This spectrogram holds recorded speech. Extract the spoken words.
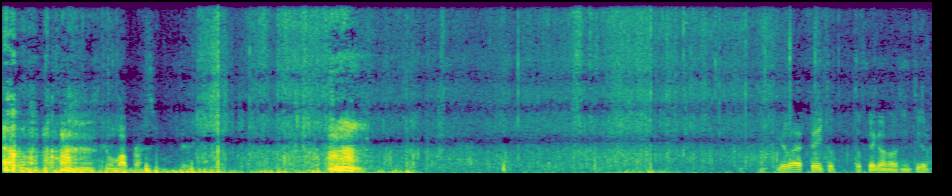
Filmar pra cima. Ela é feita, tá pegando as inteiras?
